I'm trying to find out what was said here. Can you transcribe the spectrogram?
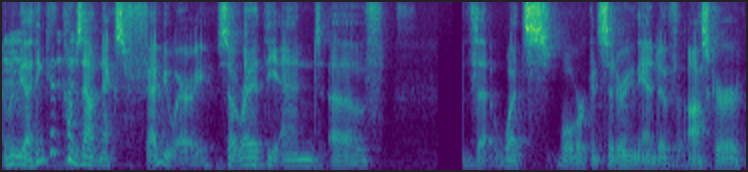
a movie I think it comes out next February. So right at the end of the what's what we're considering the end of Oscar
